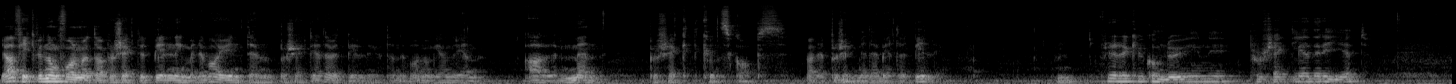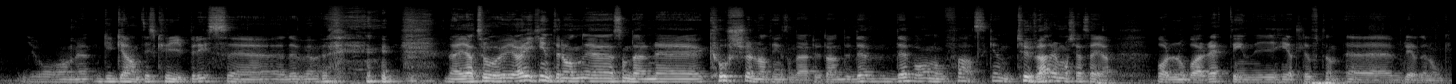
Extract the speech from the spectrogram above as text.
jag fick väl någon form av projektutbildning men det var ju inte en projektledarutbildning utan det var nog en ren allmän projektkunskaps eller projektmedarbetarutbildning. Mm. Fredrik, hur kom du in i projektlederiet? Ja, med gigantisk hybris. eh. Nej, jag, tror, jag gick inte någon sån där kurs eller någonting sånt där. Utan det, det var nog fasken, tyvärr måste jag säga, var det nog bara rätt in i hetluften. Eh, blev det nog.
